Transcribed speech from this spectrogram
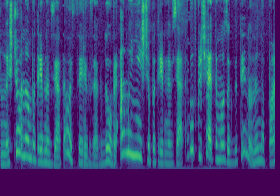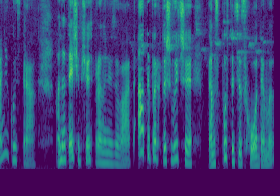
на що нам потрібно взяти. Ось цей рюкзак. Добре, а мені що потрібно взяти? Ви включаєте мозок дитину не на паніку і страх, а на те, щоб щось проаналізувати. А тепер хто швидше там спуститься сходами.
